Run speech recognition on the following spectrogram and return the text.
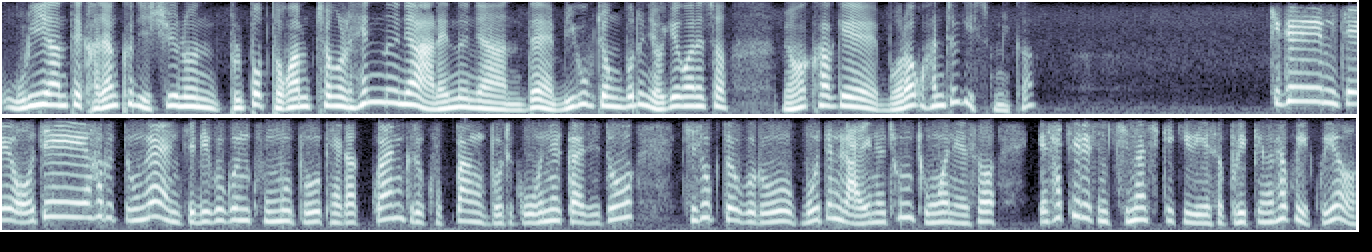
우리한테 가장 큰 이슈는 불법 도감청을 했느냐 안 했느냐인데 미국 정부는 여기에 관해서 명확하게 뭐라고 한 적이 있습니까? 지금 이제 어제 하루 동안 이제 미국은 국무부, 백악관 그리고 국방부 그리고 오늘까지도 지속적으로 모든 라인을 총동원해서 이 사태를 좀 진화시키기 위해서 브리핑을 하고 있고요.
